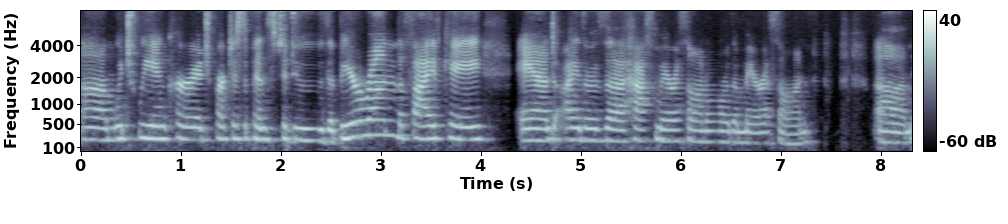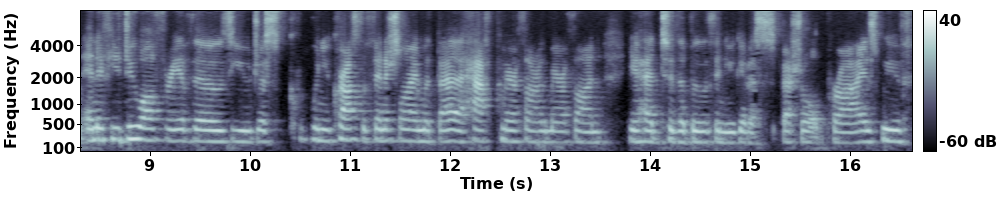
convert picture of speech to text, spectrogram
Um, which we encourage participants to do the beer run, the 5K, and either the half marathon or the marathon. Um, and if you do all three of those, you just, when you cross the finish line with the half marathon or the marathon, you head to the booth and you get a special prize. We've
